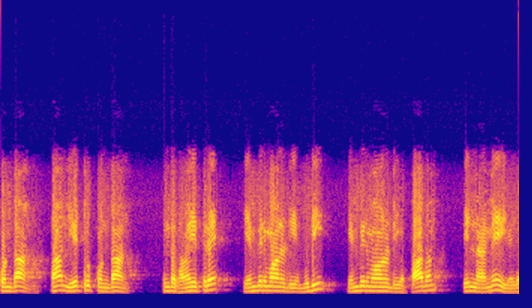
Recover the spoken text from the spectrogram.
கொண்டான் தான் ஏற்றுக்கொண்டான். இந்த சமயத்திலே எம்பெருமானுடைய முடி எம்பெருமானுடைய பாதம் எல்லாமே எழ.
